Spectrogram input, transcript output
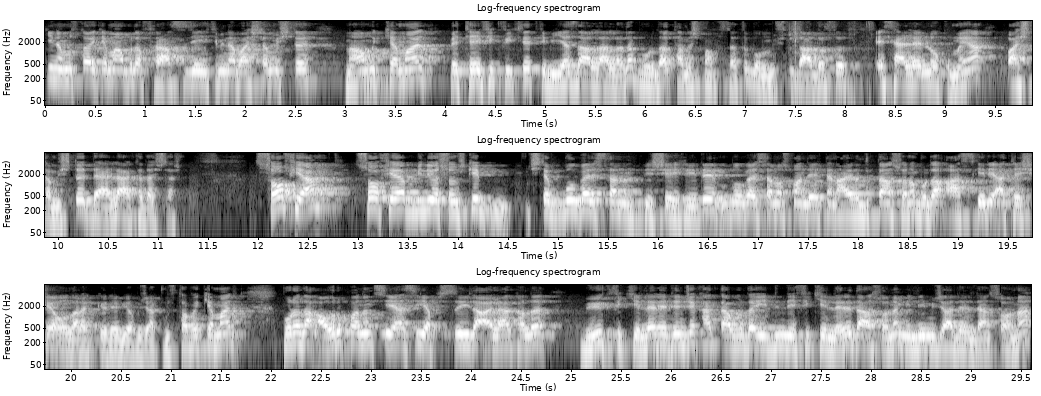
Yine Mustafa Kemal burada Fransızca eğitimine başlamıştı. Namık Kemal ve Tevfik Fikret gibi yazarlarla da burada tanışma fırsatı bulmuştu. Daha doğrusu eserlerini okumaya başlamıştı değerli arkadaşlar. Sofya, Sofya biliyorsunuz ki işte Bulgaristan'ın bir şehriydi. Bulgaristan Osmanlı Devleti'nden ayrıldıktan sonra burada askeri ateşe olarak görev yapacak Mustafa Kemal. Burada Avrupa'nın siyasi yapısıyla alakalı büyük fikirler edinecek. Hatta burada edindiği fikirleri daha sonra milli mücadeleden sonra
